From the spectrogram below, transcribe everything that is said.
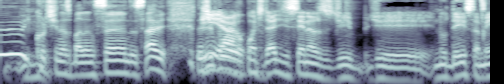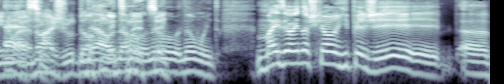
puyuru, e cortinas balançando, sabe? Do E tipo, a quantidade de cenas de, de nudez também não, é, é- sim. não ajudam não, muito não, nesse. não, não muito. Mas eu ainda acho que é um RPG. ah,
